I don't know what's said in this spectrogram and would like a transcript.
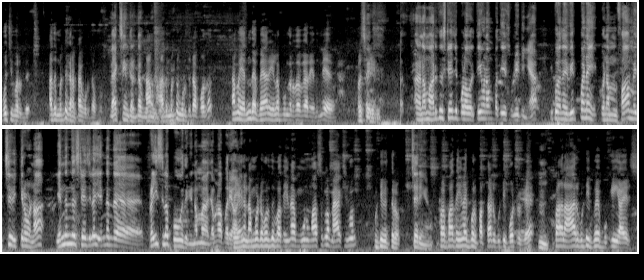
பூச்சி மருந்து. அது மட்டும் கரெக்டா கொடுத்தா போதும். வேக்சின் கரெக்டா ஆமா அது மட்டும் கொடுத்துட்டா போதும். நம்ம எந்த வேற இழப்புங்கிறதோ வேற எதுவுமே பிரச்சனை. இல்லை. நம்ம அடுத்த ஸ்டேஜ் போல ஒரு தீவனம் பத்தி சொல்லிட்டீங்க. இப்போ அந்த விற்பனை இப்போ நம்ம ஃபார்ம் வச்சு விக்கிறோம்னா எந்தெந்த ஸ்டேஜ்ல எந்தெந்த பிரைஸ்ல போகுதுங்க நம்ம ஜமுனாபாரி இப்ப ஆடு எங்க நம்மகிட்ட பொறுத்து பாத்தீங்கன்னா மூணு மாசத்துக்குள்ள மேக்சிமம் குட்டி வித்துரும். சரிங்க. இப்ப பாத்தீங்கன்னா இப்போ ஒரு பத்தாடு குட்டி போட்டிருக்கு. இப்ப அதுல ஆறு குட்டி இப்பவே புக்கிங் ஆயிருச்சு.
